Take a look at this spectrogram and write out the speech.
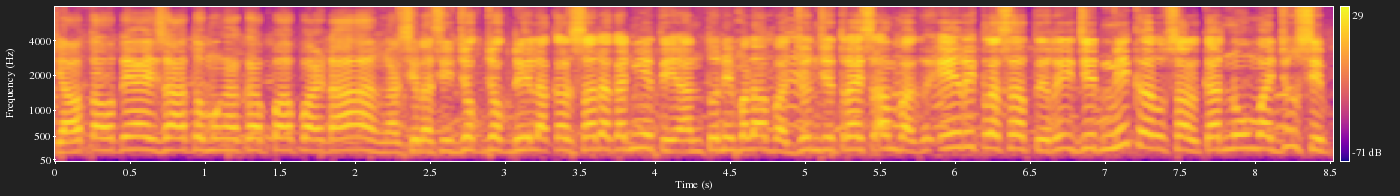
Shout out din sa ato mga kapapart ha, nga sila si Jok Jok Dila Calzada Kanyiti, Anthony Balaba, Junji Trice Ambag, Eric Lasarte, Rigid Mika Rosal, Kanuma Joseph,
